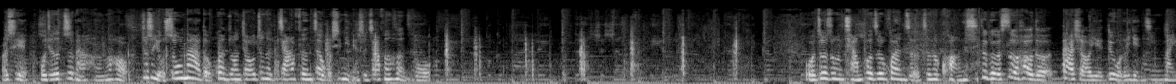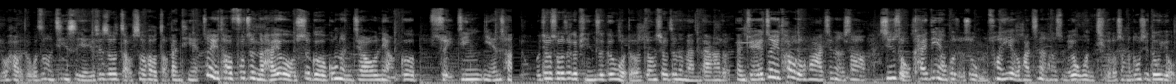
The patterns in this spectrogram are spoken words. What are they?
而且我觉得质感很好，就是有收纳的罐装胶真的加分，在我心里面是加分很多。我这种强迫症患者真的狂喜，这个色号的大小也对我的眼睛蛮友好的。我这种近视眼，有些时候找色号找半天。这一套附赠的还有是个功能胶，两个水晶延长。我就说这个瓶子跟我的装修真的蛮搭的，感觉这一套的话，基本上新手开店或者是我们创业的话，基本上是没有问题的，什么东西都有。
